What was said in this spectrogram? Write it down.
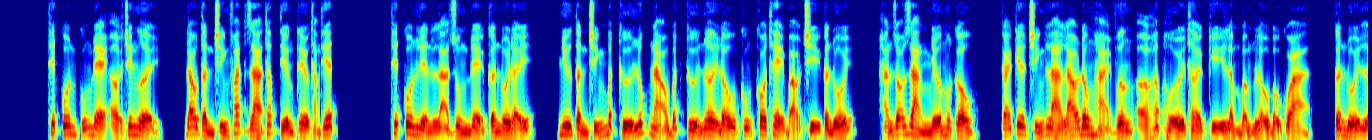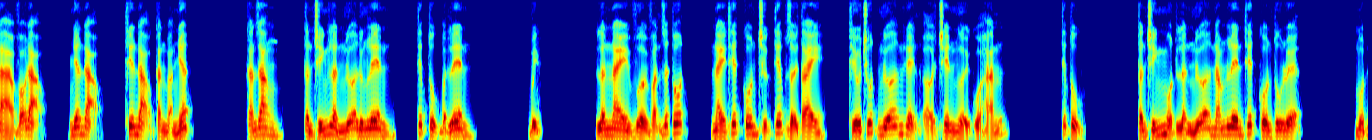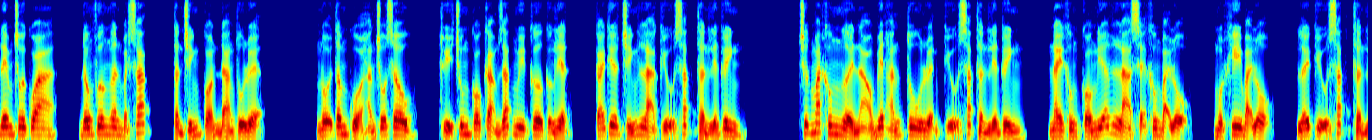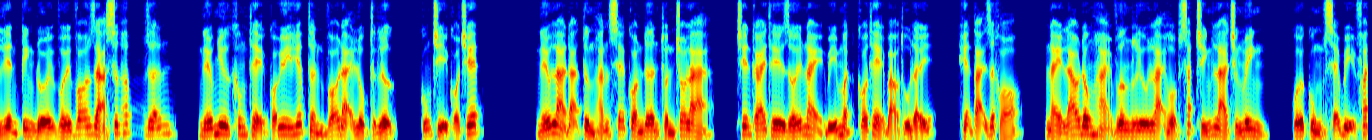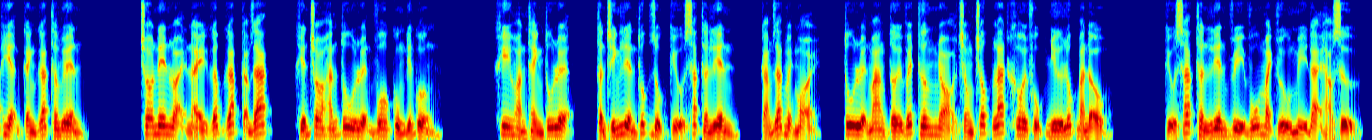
Thiết côn cũng đè ở trên người, đau tần chính phát ra thấp tiếng kêu thảm thiết. Thiết côn liền là dùng để cân đối đấy, như tần chính bất cứ lúc nào bất cứ nơi đâu cũng có thể bảo trì cân đối, hắn rõ ràng nhớ một câu, cái kia chính là lao đông hải vương ở hấp hối thời kỳ lầm bầm lầu bầu qua, cân đối là võ đạo, nhân đạo, thiên đạo căn bản nhất. Cắn răng, tần chính lần nữa đứng lên, tiếp tục bật lên lần này vừa vặn rất tốt, này thiết côn trực tiếp rời tay, thiếu chút nữa nện ở trên người của hắn. Tiếp tục. Tần chính một lần nữa nắm lên thiết côn tu luyện. Một đêm trôi qua, đông phương ngân bạch sắc, tần chính còn đang tu luyện. Nội tâm của hắn chỗ sâu, thủy trung có cảm giác nguy cơ cường liệt, cái kia chính là cựu sắc thần liên kinh. Trước mắt không người nào biết hắn tu luyện cựu sắc thần liên kinh, nay không có nghĩa là sẽ không bại lộ. Một khi bại lộ, lấy cựu sắc thần liên kinh đối với võ giả sức hấp dẫn, nếu như không thể có uy hiếp thần võ đại lục thực lực, cũng chỉ có chết. Nếu là đã từng hắn sẽ còn đơn thuần cho là trên cái thế giới này bí mật có thể bảo thủ đấy, hiện tại rất khó, này lao đông hải vương lưu lại hộp sắt chính là chứng minh, cuối cùng sẽ bị phát hiện canh gác thâm nguyên. Cho nên loại này gấp gáp cảm giác, khiến cho hắn tu luyện vô cùng điên cuồng. Khi hoàn thành tu luyện, tần chính liền thúc giục cựu sắc thần liên, cảm giác mệt mỏi, tu luyện mang tới vết thương nhỏ trong chốc lát khôi phục như lúc ban đầu. Cựu sắc thần liên vì vũ mạch rủ mị đại hảo sử.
